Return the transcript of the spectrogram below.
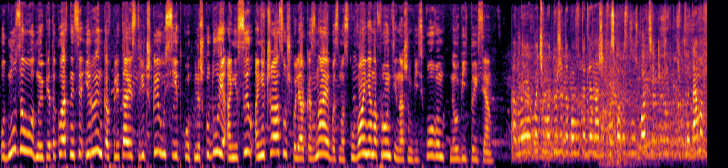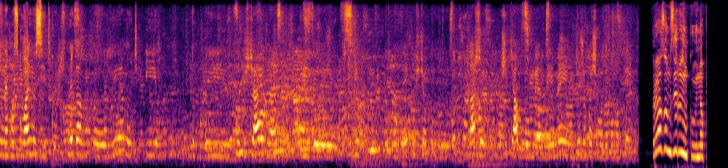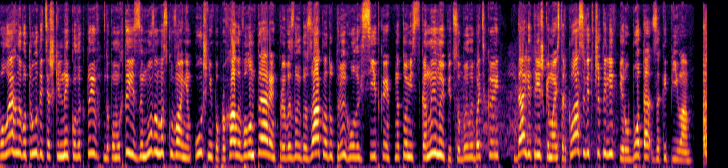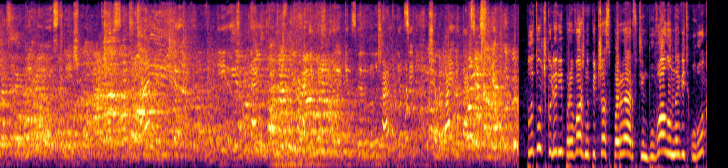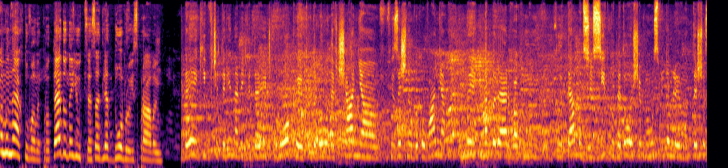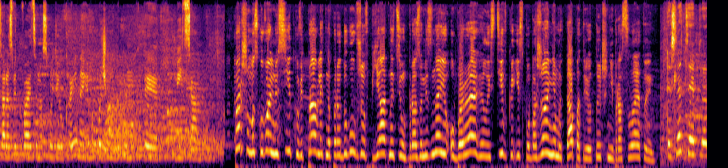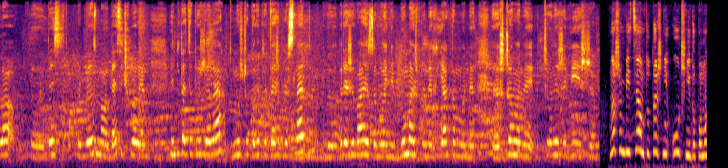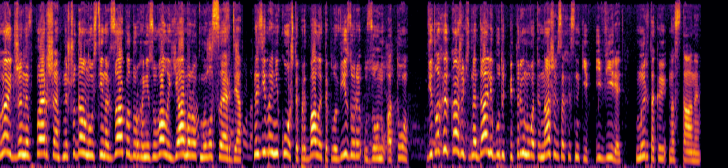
Одну за одною п'ятикласниця Іринка вплітає стрічки у сітку. Не шкодує ані сил, ані часу. Школярка знає, без маскування на фронті нашим військовим не обійтися. Ми хочемо дуже допомогти для наших військовослужбовців і, плетемо для них маскувальну сітку. Вони там е, гинуть і, і захищають нас від е, всіх бандитів, щоб наше життя було мирне. І ми дуже хочемо допомогти. Разом з Іринкою наполегливо трудиться шкільний колектив. Допомогти із зимовим маскуванням учнів попрохали волонтери. Привезли до закладу три голих сітки. Натомість тканиною підсобили батьки. Далі трішки майстер-класу від вчителів і робота закипіла. Плетуть школярі переважно під час перерв. Втім, бувало, навіть уроками нехтували. Проте додають це задля доброї справи. Деякі вчителі навіть віддають уроки трудового навчання, фізичного виховання. Ми на перервах ми плетемо цю сітку для того, щоб ми усвідомлюємо те, що зараз відбувається на сході України, і ми хочемо допомогти бійцям. Першу маскувальну сітку відправлять на передову вже в п'ятницю. Разом із нею обереги, листівки із побажаннями та патріотичні браслети. Браслет це я плела е, десь приблизно 10 хвилин. Він плететься дуже легко, тому що коли плетеш браслет, е, переживаєш за воїнів, думаєш про них, як там вони, е, що вони, чи вони живі ще. Нашим бійцям тутешні учні допомагають вже не вперше. Нещодавно у стінах закладу організували ярмарок милосердя. На зібрані кошти придбали тепловізори у зону АТО. Дітлахи кажуть, надалі будуть підтримувати наших захисників і вірять, мир таки настане.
